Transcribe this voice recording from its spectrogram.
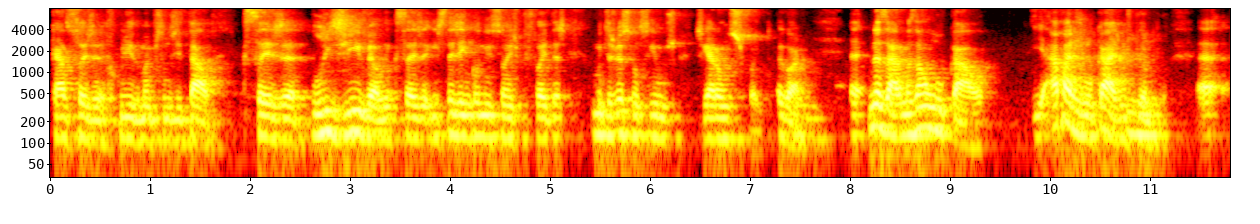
caso seja recolhido uma impressão digital que seja legível e que seja, e esteja em condições perfeitas, muitas vezes conseguimos chegar a um suspeito. Agora, eh, nas armas há um local, e há vários locais, mas, por uhum. exemplo, eh,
